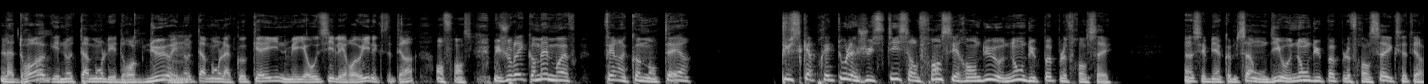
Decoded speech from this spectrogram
la drogue, et notamment les drogues dures, et Mhm. notamment la cocaïne, mais il y a aussi l'héroïne, etc., en France. Mais je voudrais quand même, moi, faire un commentaire, puisqu'après tout, la justice en France est rendue au nom du peuple français. Hein, c'est bien comme ça, on dit au nom du peuple français, etc.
